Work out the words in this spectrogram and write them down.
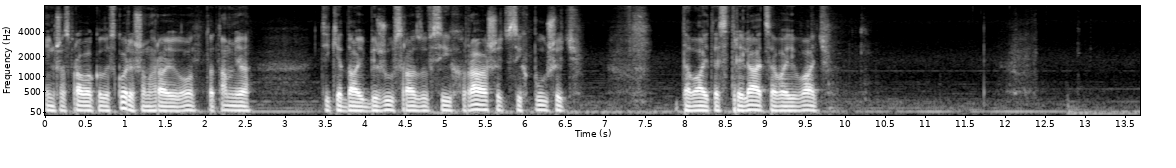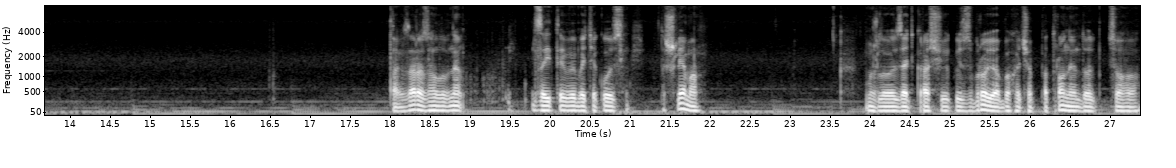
Інша справа, коли з корішем граю, от, то там я тільки дай біжу сразу всіх рашить, всіх пушить. Давайте стрілятися, воювати. Так, зараз головне зайти вибити якогось шлема. Можливо, взяти кращу якусь зброю або хоча б патрони до цього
